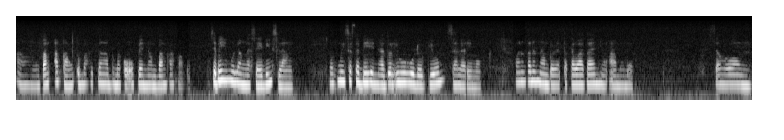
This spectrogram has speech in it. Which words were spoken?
ang bank account o bakit ka nga ba mag-open ng bank account. Sabihin mo lang na savings lang. Huwag mo isasabihin na doon ihuhulog yung salary mo. Kuhanan ka ng number at tatawagan yung amo mo. So, um,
